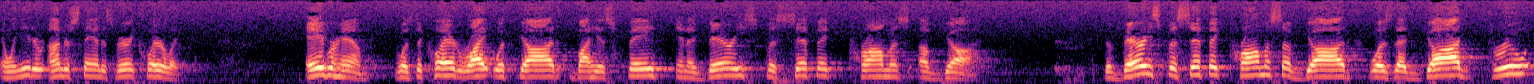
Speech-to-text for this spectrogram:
and we need to understand this very clearly. Abraham was declared right with God by his faith in a very specific promise of God. The very specific promise of God was that God, through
